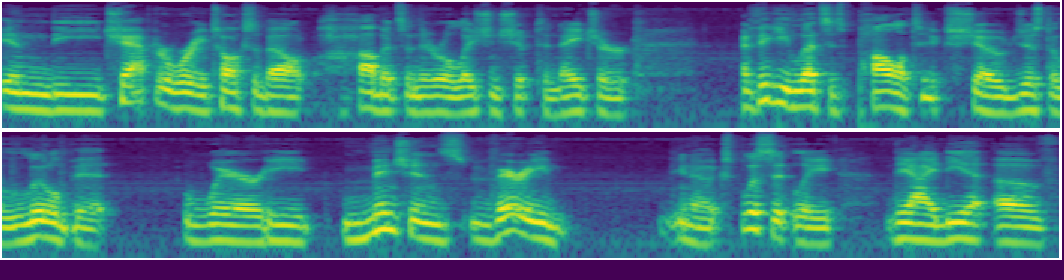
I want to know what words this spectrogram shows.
in the chapter where he talks about hobbits and their relationship to nature, I think he lets his politics show just a little bit where he mentions very, you know, explicitly the idea of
